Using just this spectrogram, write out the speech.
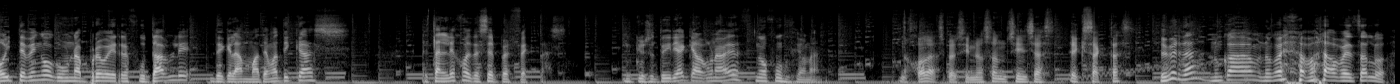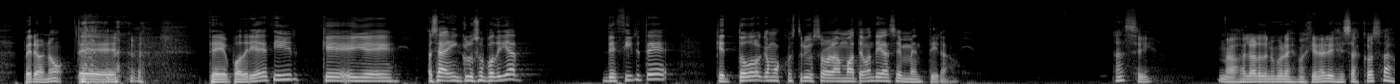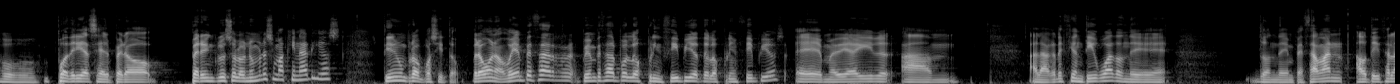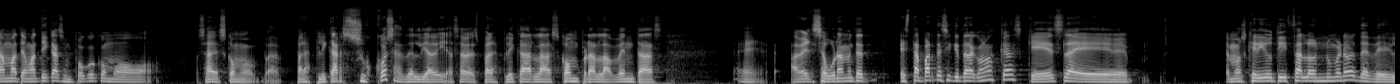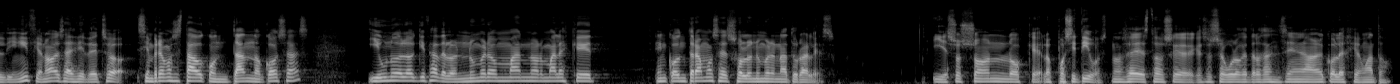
hoy te vengo con una prueba irrefutable de que las matemáticas están lejos de ser perfectas. Incluso te diría que alguna vez no funcionan. No jodas, pero si no son ciencias exactas. Es verdad, nunca, nunca había parado a pensarlo. Pero no, te, te podría decir que... eh, o sea, incluso podría decirte que todo lo que hemos construido sobre las matemáticas es mentira. Ah, sí. ¿Me vas a hablar de números imaginarios y esas cosas o...? Podría ser, pero, pero incluso los números imaginarios tienen un propósito. Pero bueno, voy a empezar, voy a empezar por los principios de los principios. Eh, me voy a ir a, a la Grecia antigua, donde, donde empezaban a utilizar las matemáticas un poco como, ¿sabes? Como pa- para explicar sus cosas del día a día, ¿sabes? Para explicar las compras, las ventas. Eh, a ver, seguramente esta parte sí que te la conozcas, que es la... eh, hemos querido utilizar los números desde el inicio, ¿no? Es decir, de hecho, siempre hemos estado contando cosas y uno de los quizás de los números más normales que encontramos son los números naturales. Y esos son los que los positivos. No sé, estos que eso seguro que te los han enseñado en el colegio, Mato.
